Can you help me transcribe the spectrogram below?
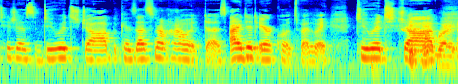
to just do its job because that's not how it does. I did air quotes by the way. Do its job. right.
